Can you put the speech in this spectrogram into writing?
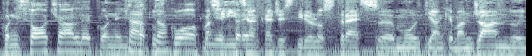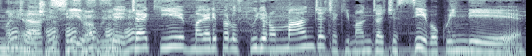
con i social, con gli Certo. status quo. Ma si inizia essere- anche a gestire lo stress, molti anche mangiando in maniera Certo, eccessiva. sì, sì, sì. C'è chi magari per lo studio non mangia, c'è chi mangia eccessivo, quindi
